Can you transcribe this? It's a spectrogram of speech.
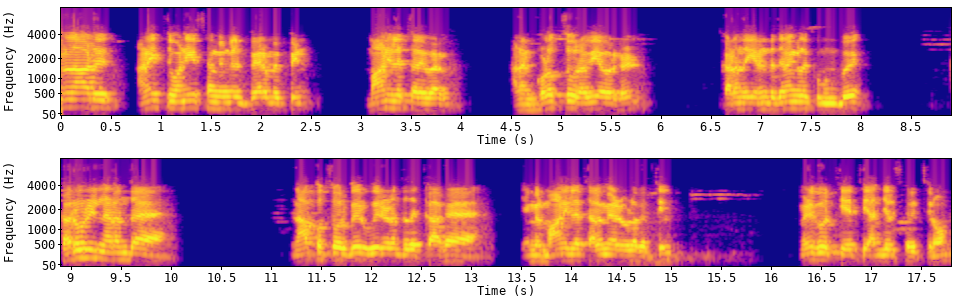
தமிழ்நாடு அனைத்து வணிக சங்கங்கள் பேரமைப்பின் மாநில தலைவர் அண்ணன் குளத்தூர் ரவி அவர்கள் கடந்த இரண்டு தினங்களுக்கு முன்பு கரூரில் நடந்த நாற்பத்தோரு பேர் உயிரிழந்ததற்காக எங்கள் மாநில தலைமை அலுவலகத்தில் மெழுகுவர்த்தி ஏற்றி அஞ்சலி செலுத்தினோம்.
